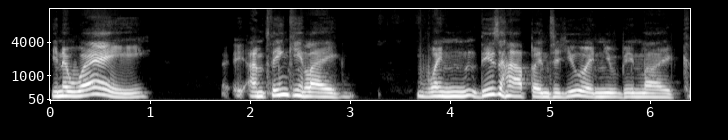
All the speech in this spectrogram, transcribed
In a way, I'm thinking like when this happened to you and you've been like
